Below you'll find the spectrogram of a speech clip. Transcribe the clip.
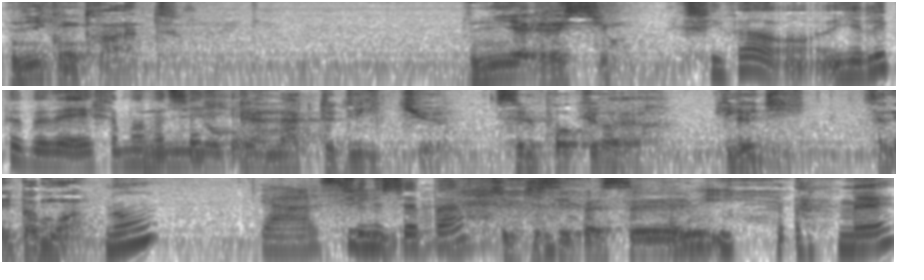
ni contrainte, ni agression. Ik zie wel je lippen bewegen, maar wat zeg je? aucun acte délictueux. C'est le procureur qui le dit. Ça n'est pas moi. Non Ja, si. Tu ne sais pas Ce qui s'est passé... Oui. Mais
